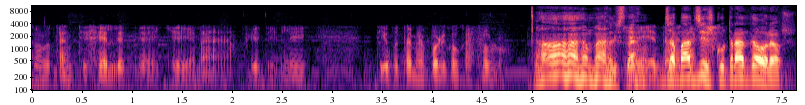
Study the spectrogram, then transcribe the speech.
το ρωτάνε τι θέλετε κύριε να πιείτε. Λέει, τίποτα με μπόλικο καθόλου. Α, μάλιστα. Και εν τω Τζαμπατζής, μεταξύ- κουτραδόρος.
